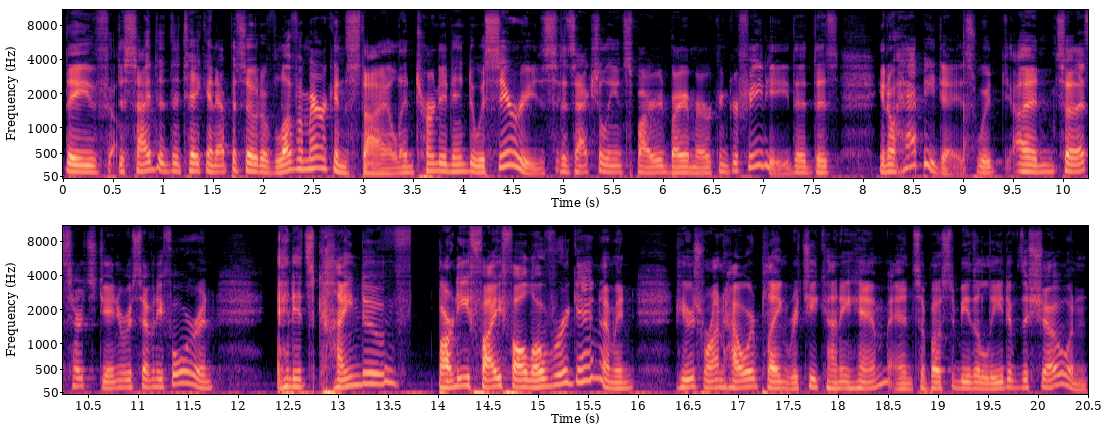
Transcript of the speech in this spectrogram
they've decided to take an episode of Love American Style and turn it into a series that's actually inspired by American Graffiti. That this, you know, Happy Days. Which, and so that starts January '74, and and it's kind of Barney Fife all over again. I mean, here's Ron Howard playing Richie Cunningham and supposed to be the lead of the show, and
